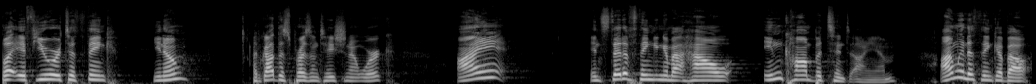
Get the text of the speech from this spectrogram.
But if you were to think, you know, I've got this presentation at work, I instead of thinking about how incompetent I am, I'm going to think about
